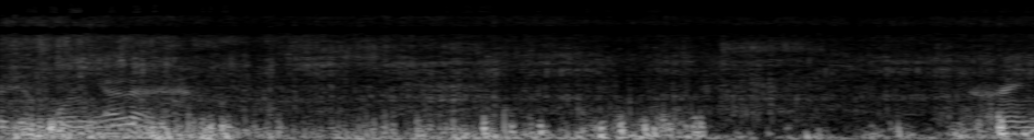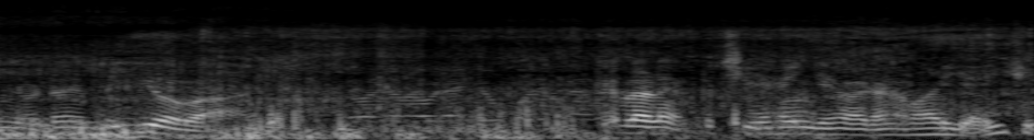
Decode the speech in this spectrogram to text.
માંડવીમાં જોજો પોણી હાલે ને હાઈનો ટાઈમ બીજો વાર કેટલા ટાઈમ પછી અહીં જે વાળાના વાળી આવી છે?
